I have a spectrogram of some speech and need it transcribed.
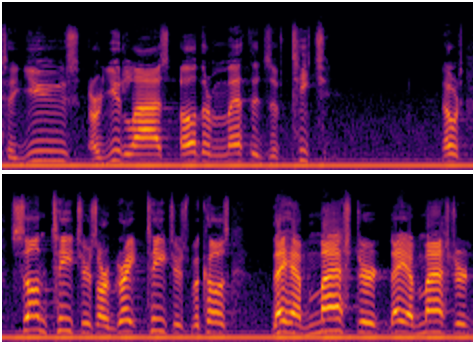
to use or utilize other methods of teaching. In other words, some teachers are great teachers because they have mastered, they have mastered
